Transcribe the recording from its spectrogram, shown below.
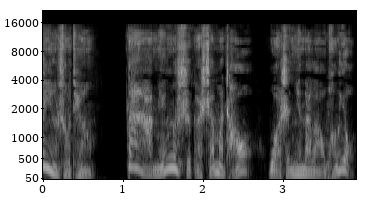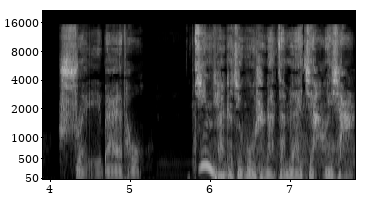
欢迎收听《大明是个什么朝》，我是您的老朋友水白头。今天这期故事呢，咱们来讲一下，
